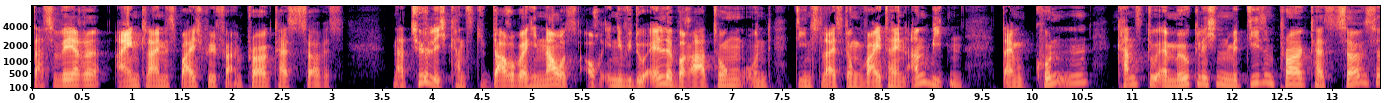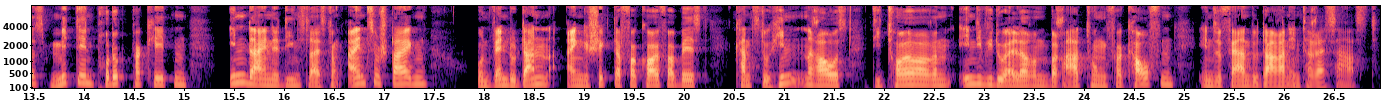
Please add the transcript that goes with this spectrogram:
Das wäre ein kleines Beispiel für ein Productized Service. Natürlich kannst du darüber hinaus auch individuelle Beratungen und Dienstleistungen weiterhin anbieten, Deinem Kunden kannst du ermöglichen, mit diesen Productized Services, mit den Produktpaketen in deine Dienstleistung einzusteigen. Und wenn du dann ein geschickter Verkäufer bist, kannst du hinten raus die teureren, individuelleren Beratungen verkaufen, insofern du daran Interesse hast.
